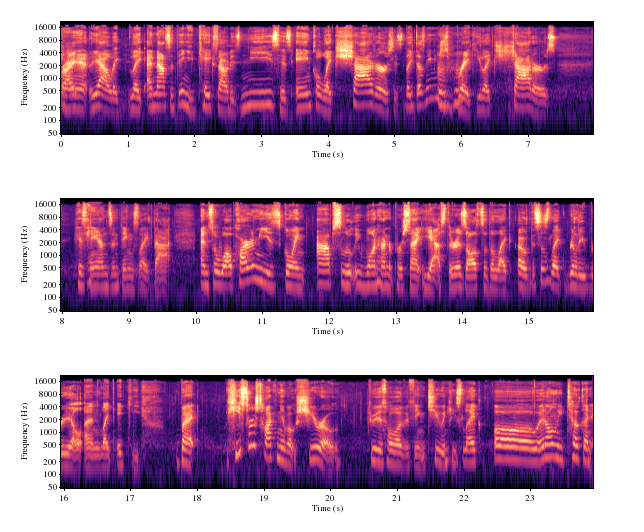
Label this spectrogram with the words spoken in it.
right. yeah, like like, and that's the thing. He takes out his knees, his ankle, like shatters. His like doesn't even just mm-hmm. break. He like shatters his hands and things like that. And so while part of me is going absolutely 100% yes, there is also the like, oh, this is like really real and like icky. But he starts talking about Shiro through this whole other thing too, and he's like, oh, it only took an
